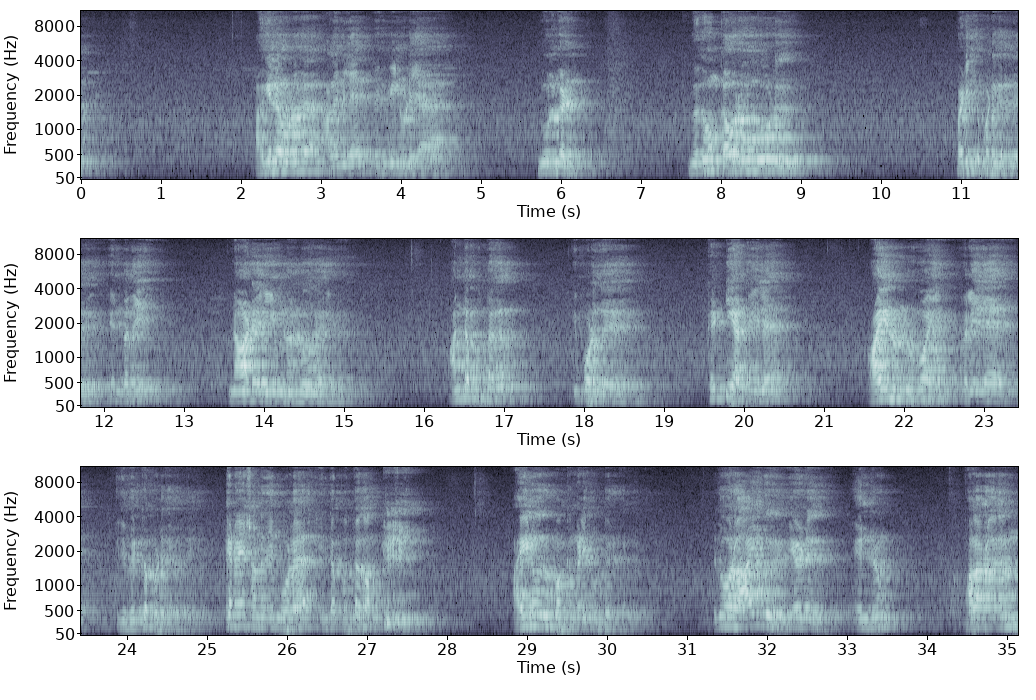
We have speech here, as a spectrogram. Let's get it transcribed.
அகில உலக அளவிலே பெங்குவினுடைய நூல்கள் மிகவும் கௌரவத்தோடு படிக்கப்படுகிறது என்பதை நாடு அறியும் நல்லோர் அறிவு அந்த புத்தகம் இப்பொழுது கெட்டி அட்டையில் ஆயிரம் ரூபாய் விலையில் இது விற்கப்படுகிறது. ஏற்கனவே சொன்னதைப் போல இந்த புத்தகம் ஐநூறு பக்கங்களை கொண்டிருக்கிறது இது ஒரு ஆய்வு ஏடு என்றும் பலராலும்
